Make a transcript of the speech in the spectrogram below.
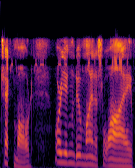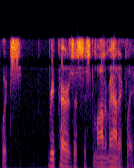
check mode, or you can do minus y, which repairs the system automatically.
